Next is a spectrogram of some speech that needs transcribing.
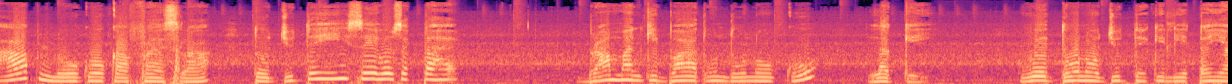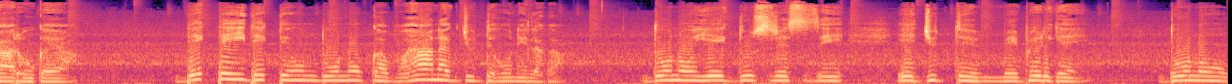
आप लोगों का फैसला तो युद्ध ही से हो सकता है। ब्राह्मण की बात उन दोनों को लग गई। वे दोनों युद्ध के लिए तैयार हो गया। देखते ही देखते उन दोनों का भयानक युद्ध होने लगा। दोनों एक दूसरे से ये युद्ध में भिड़ गए। दोनों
